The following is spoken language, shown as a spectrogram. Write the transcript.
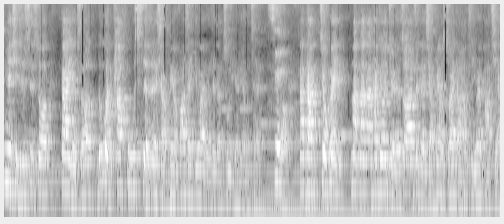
因为其实是说，当然有时候如果他忽视了这个小朋友发生意外的这个处理的流程，是，哦、那他就会慢慢慢他就会觉得说，这个小朋友摔倒，他自己会爬起来。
